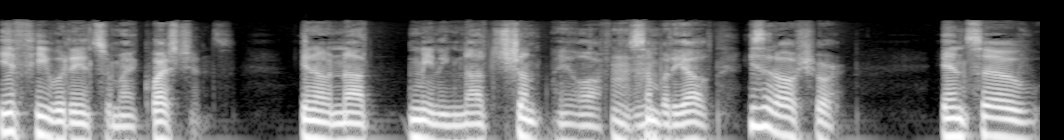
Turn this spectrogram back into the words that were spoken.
if he would answer my questions. You know, not meaning not shunt me off mm-hmm. to somebody else. He said, "Oh, sure." And so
